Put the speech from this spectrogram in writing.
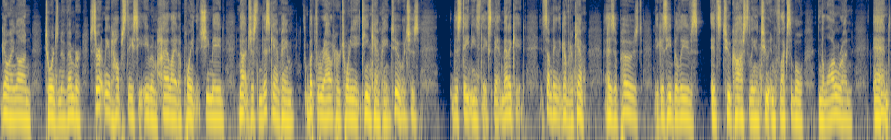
going on towards November. Certainly, it helps Stacey Abrams highlight a point that she made not just in this campaign, but throughout her 2018 campaign too, which is the state needs to expand Medicaid. It's something that Governor Kemp has opposed because he believes it's too costly and too inflexible in the long run and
